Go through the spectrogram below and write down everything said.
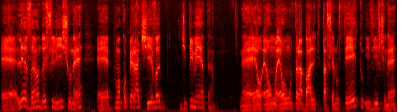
é, levando esse lixo, né, é, para uma cooperativa de pimenta. Né? É, é, um, é um trabalho que está sendo feito, existe, né,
